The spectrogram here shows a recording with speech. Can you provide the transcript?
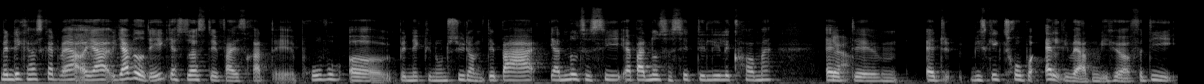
men det kan også godt være, og jeg, jeg ved det ikke. Jeg synes også, det er faktisk ret øh, provo at benægte nogle sygdomme. Det er bare, jeg er nødt til at sige, jeg er bare nødt til at sætte det lille komma, at, ja. øh, at vi skal ikke tro på alt i verden, vi hører, fordi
